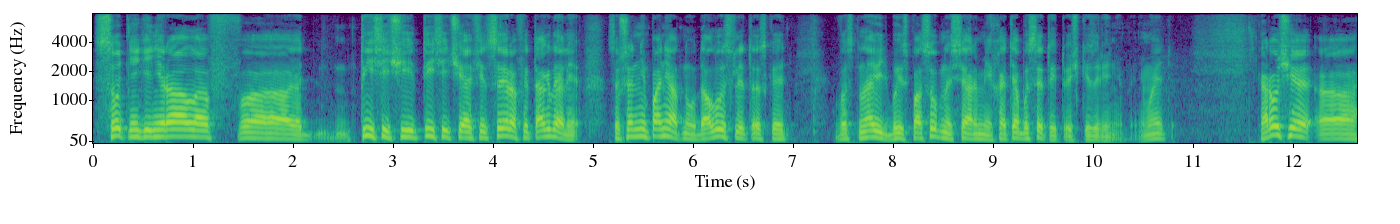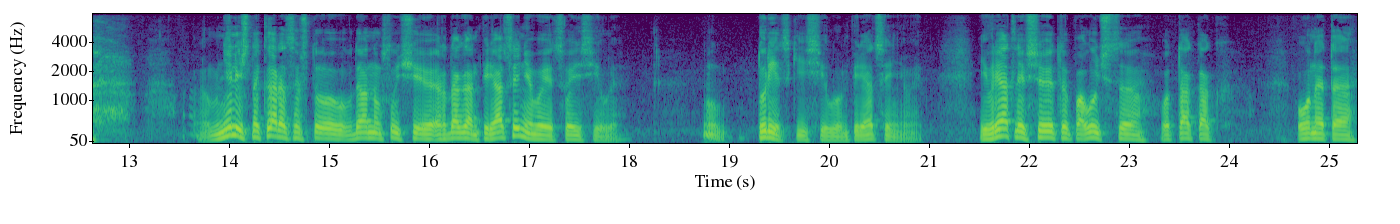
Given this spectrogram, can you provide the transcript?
сотни генералов, э, тысячи и тысячи офицеров и так далее. Совершенно непонятно, удалось ли, так сказать, восстановить боеспособность армии хотя бы с этой точки зрения, понимаете? Короче, э, мне лично кажется, что в данном случае Эрдоган переоценивает свои силы. Ну, турецкие силы он переоценивает. И вряд ли все это получится вот так, как он это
